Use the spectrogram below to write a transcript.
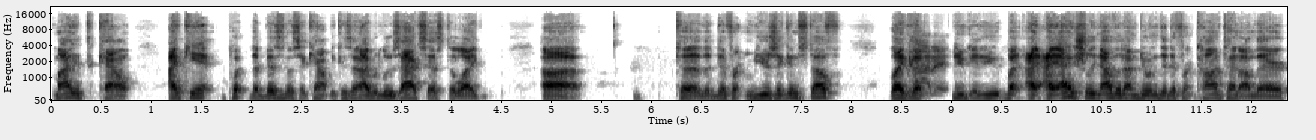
my account, I can't put the business account because then I would lose access to like uh to the different music and stuff. Like that you can you but I, I actually now that I'm doing the different content on there,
